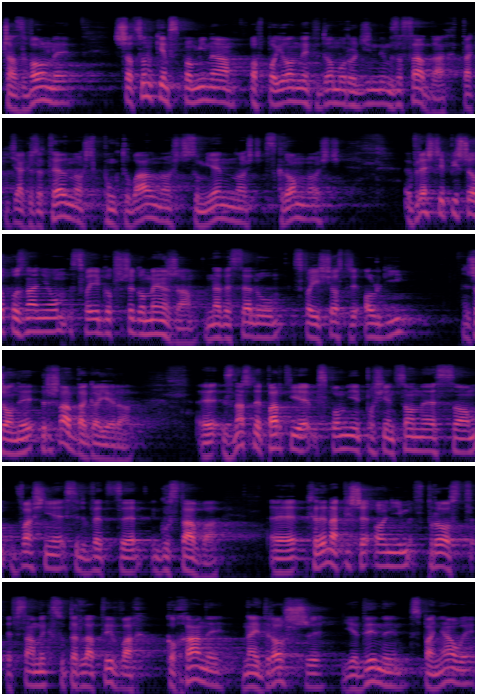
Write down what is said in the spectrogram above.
czas wolny, z szacunkiem wspomina o wpojonych w domu rodzinnym zasadach, takich jak rzetelność, punktualność, sumienność, skromność. Wreszcie pisze o poznaniu swojego przyszłego męża na weselu swojej siostry Olgi, żony Ryszarda Gajera. E, znaczne partie wspomnień poświęcone są właśnie sylwetce Gustawa. E, Helena pisze o nim wprost w samych superlatywach: kochany, najdroższy, jedyny, wspaniały.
